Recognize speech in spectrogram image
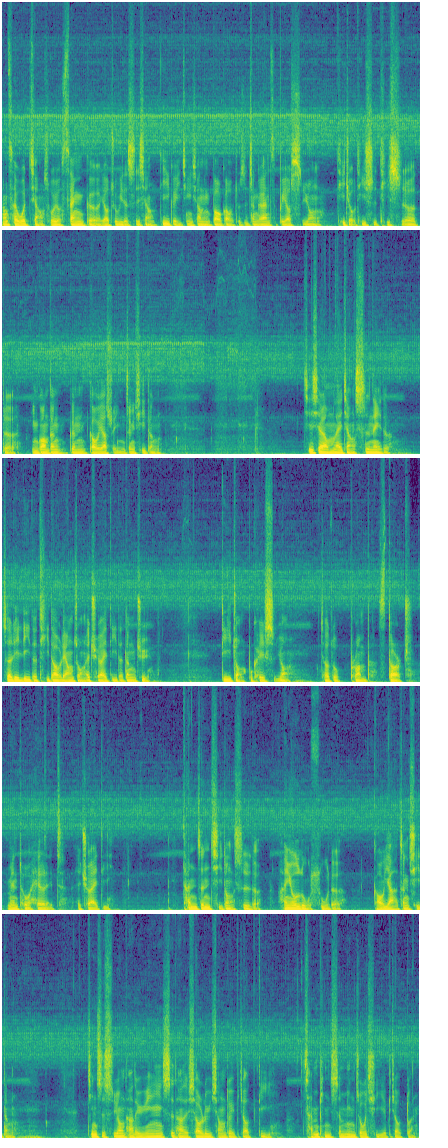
刚才我讲说有三个要注意的事项，第一个已经向您报告，就是整个案子不要使用 T 九、T 十、T 十二的荧光灯跟高压水银蒸汽灯。接下来我们来讲室内的，这里立的提到两种 HID 的灯具，第一种不可以使用，叫做 Prompt Start Mental Halide HID，探针启动式的含有卤素的高压蒸汽灯，禁止使用它的原因是它的效率相对比较低，产品生命周期也比较短。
